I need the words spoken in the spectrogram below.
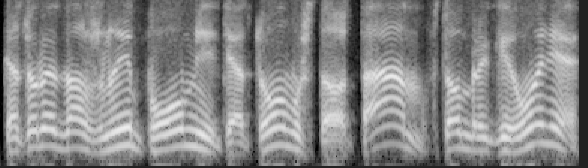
которые должны помнить о том, что там, в том регионе,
